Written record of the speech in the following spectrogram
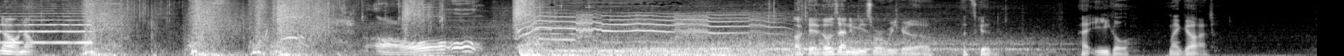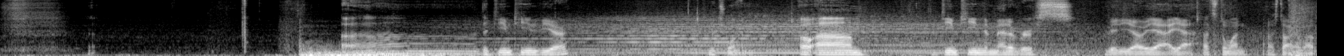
No, no. Those enemies were weaker though. That's good. That eagle. My god. Uh, the DMT in VR? Which one? Oh, um, the DMT in the metaverse video. Yeah, yeah, that's the one I was talking about.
